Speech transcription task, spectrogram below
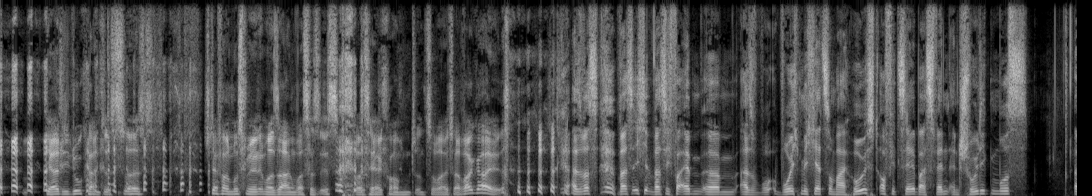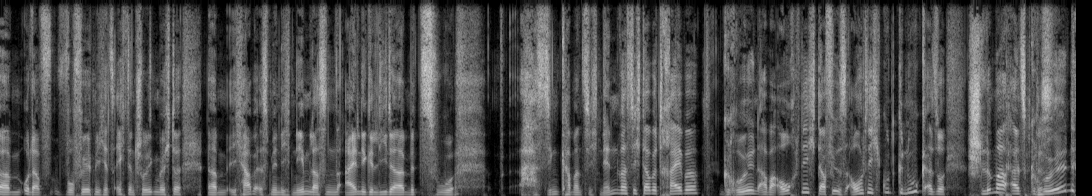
ja, die du kanntest. Das, Stefan muss mir dann immer sagen, was das ist, was herkommt und so weiter. War geil. Also was, was ich, was ich vor allem, ähm, also wo, wo ich mich jetzt nochmal höchst offiziell bei Sven entschuldigen muss, ähm, oder wofür ich mich jetzt echt entschuldigen möchte, ähm, ich habe es mir nicht nehmen lassen, einige Lieder mit zu ah, singen kann man es nicht nennen, was ich da betreibe. Grölen aber auch nicht. Dafür ist auch nicht gut genug. Also schlimmer als Grölen.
